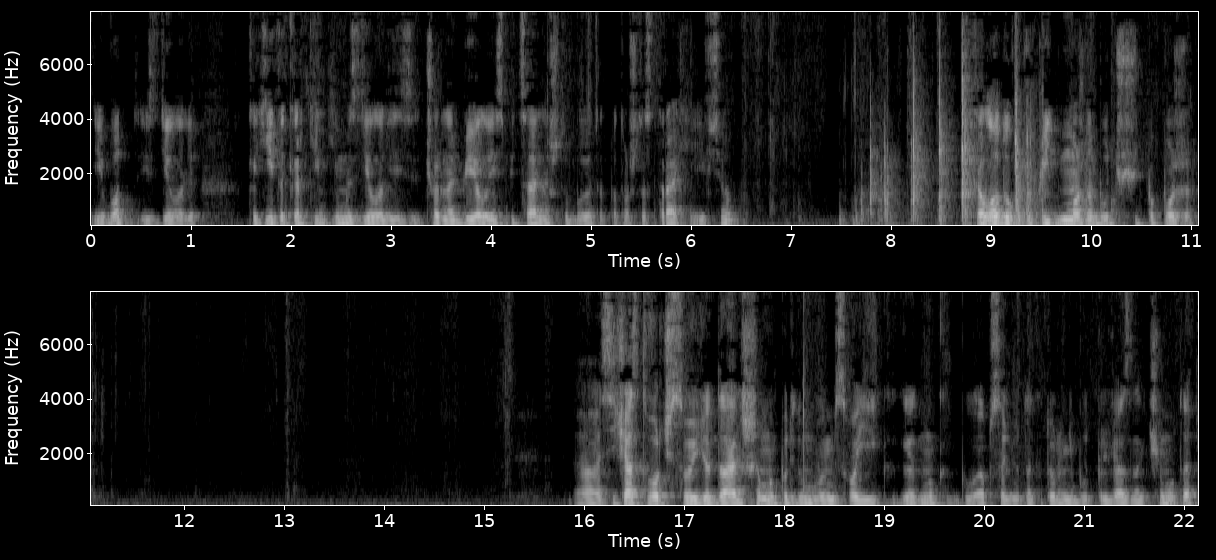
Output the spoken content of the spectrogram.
И вот и сделали. Какие-то картинки мы сделали черно-белые специально, чтобы этот, потому что страхи. И все. Колоду купить можно будет чуть-чуть попозже. Сейчас творчество идет дальше, мы придумываем свои, ну, как бы абсолютно, которые не будут привязаны к чему-то,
